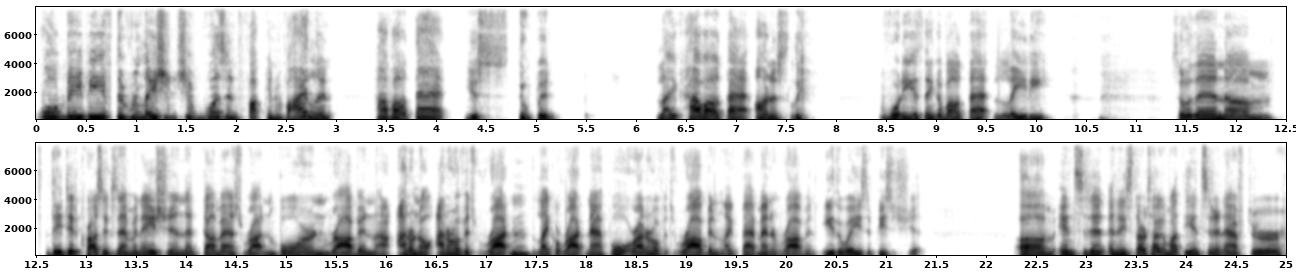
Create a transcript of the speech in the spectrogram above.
Well, maybe if the relationship wasn't fucking violent, how about that, you stupid? Bitch? Like, how about that, honestly? What do you think about that, lady? So then, um, they did cross examination. That dumbass Rotten Born, Robin. I, I, don't know. I don't know if it's rotten like a rotten apple, or I don't know if it's Robin like Batman and Robin. Either way, he's a piece of shit. Um, incident, and they start talking about the incident after,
